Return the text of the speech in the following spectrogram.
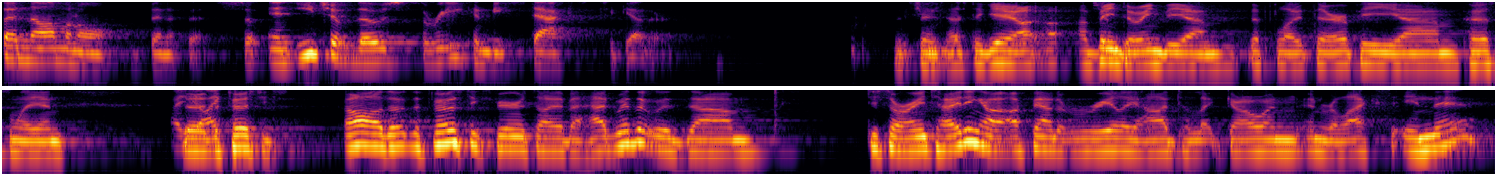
phenomenal benefits. So, and each of those three can be stacked together. That's fantastic. Yeah, I, I've been doing the um, the float therapy um, personally, and the, like the first ex- oh the, the first experience I ever had with it was um, disorientating. I, I found it really hard to let go and, and relax in there.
